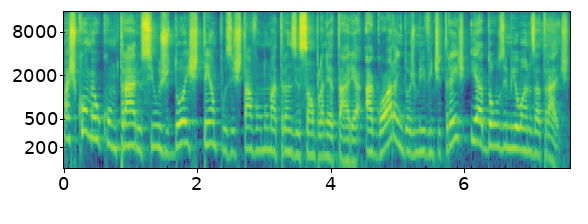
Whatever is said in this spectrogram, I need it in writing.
Mas como é o contrário se os dois tempos estavam numa transição planetária, agora em 2023 e há 12 mil anos atrás?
